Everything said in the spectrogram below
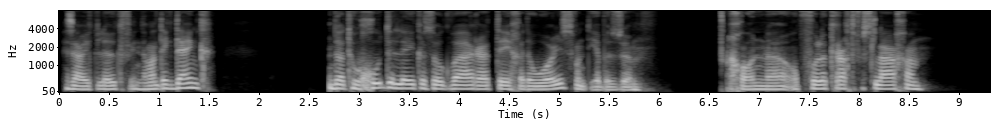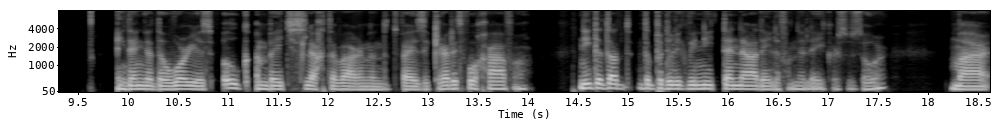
zou ik leuk vinden. Want ik denk dat hoe goed de Lakers ook waren tegen de Warriors, want die hebben ze gewoon uh, op volle kracht verslagen. Ik denk dat de Warriors ook een beetje slechter waren dan dat wij ze credit voor gaven. Niet dat dat, dat bedoel ik weer niet ten nadele van de Lakers of hoor. Maar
